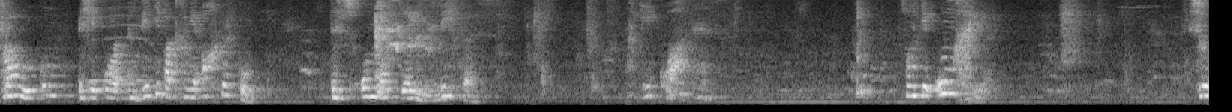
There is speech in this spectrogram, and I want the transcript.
Vra hoekom is jy kwaad en weet jy wat gaan jy agterkom? Dis omdat jy lief is. Dat jy kwaad is. Sodat jy omgee. So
